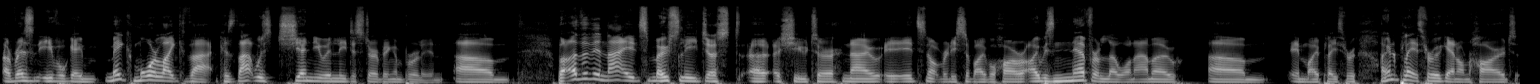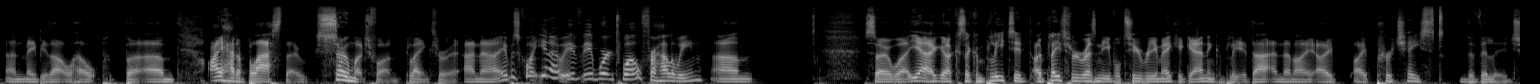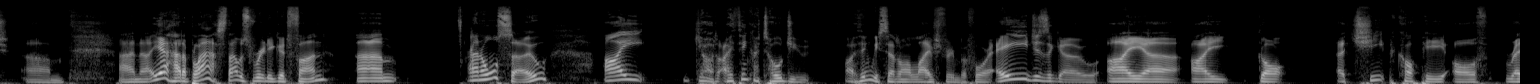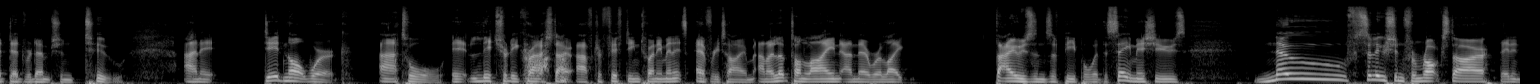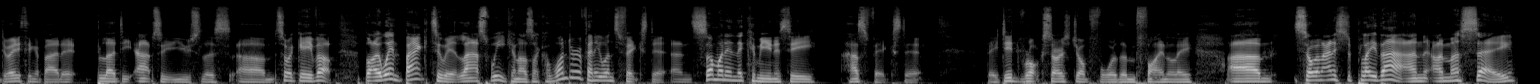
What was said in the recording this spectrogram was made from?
a Resident Evil game, make more like that because that was genuinely disturbing and brilliant. Um, but other than that, it's mostly just a, a shooter. Now it's not really survival horror. I was never low on ammo. Um, in my playthrough, I'm gonna play it through again on hard, and maybe that'll help. But um, I had a blast though, so much fun playing through it, and uh, it was quite, you know, it, it worked well for Halloween. Um, so uh, yeah, because I completed, I played through Resident Evil 2 remake again and completed that, and then I I, I purchased the village, um, and uh, yeah, had a blast. That was really good fun. Um, and also, I, God, I think I told you, I think we said on a live stream before, ages ago, I uh, I got a cheap copy of Red Dead Redemption 2, and it did not work at all. It literally crashed out after 15, 20 minutes every time. And I looked online and there were like thousands of people with the same issues. No solution from Rockstar. They didn't do anything about it. Bloody, absolutely useless. Um, so I gave up. But I went back to it last week and I was like, I wonder if anyone's fixed it. And someone in the community has fixed it. They did Rockstar's job for them finally. Um, so I managed to play that, and I must say,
